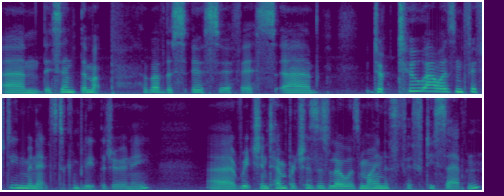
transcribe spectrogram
Um, they sent them up above the s- Earth's surface. Um, it took two hours and 15 minutes to complete the journey, uh, reaching temperatures as low as minus 57.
